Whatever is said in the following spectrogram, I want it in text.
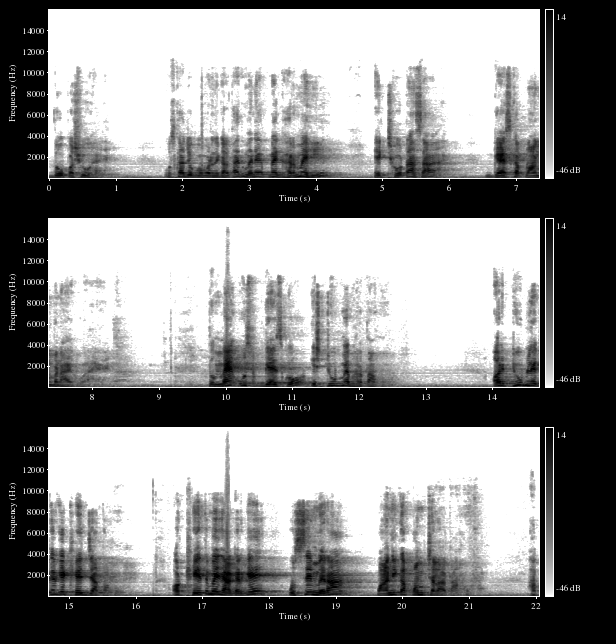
दो पशु हैं, उसका जो गोबर निकलता है तो मैंने अपने घर में ही एक छोटा सा गैस का प्लांट बनाया हुआ है। तो मैं उस गैस को इस ट्यूब में भरता हूँ, और ट्यूब लेकर के खेत जाता हूँ, और खेत में जाकर के उससे मेरा पानी का पंप चलाता हूँ। आप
